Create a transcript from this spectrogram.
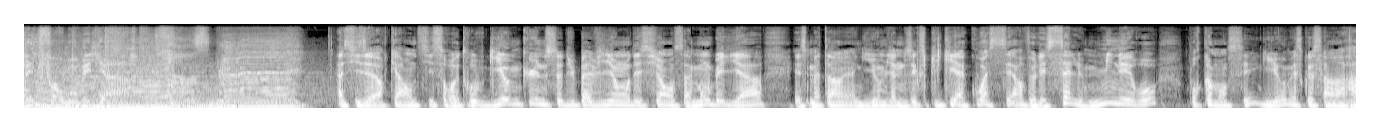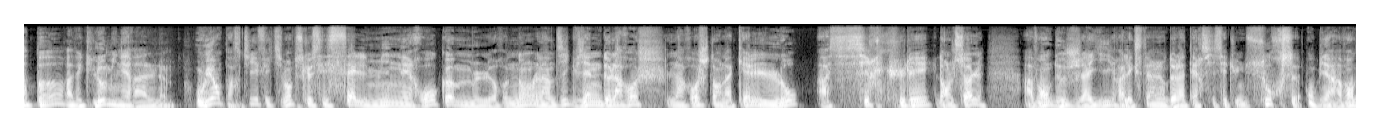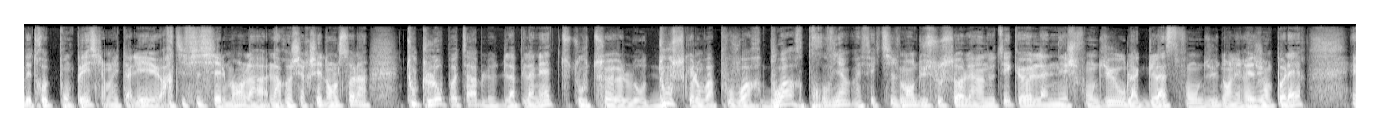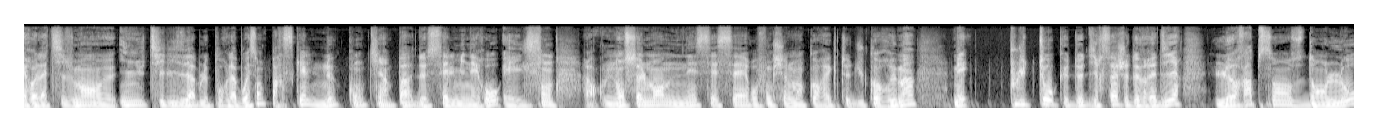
Belfort-Montbéliard. À 6h46, on retrouve Guillaume Kunz du pavillon des sciences à Montbéliard. Et ce matin, Guillaume vient nous expliquer à quoi servent les sels minéraux. Pour commencer, Guillaume, est-ce que ça a un rapport avec l'eau minérale? Oui, en partie, effectivement, puisque ces sels minéraux, comme leur nom l'indique, viennent de la roche, la roche dans laquelle l'eau à circuler dans le sol avant de jaillir à l'extérieur de la Terre, si c'est une source, ou bien avant d'être pompée, si on est allé artificiellement la, rechercher dans le sol. Hein. Toute l'eau potable de la planète, toute euh, l'eau douce que l'on va pouvoir boire provient effectivement du sous-sol. À noter que la neige fondue ou la glace fondue dans les régions polaires est relativement euh, inutilisable pour la boisson parce qu'elle ne contient pas de sels minéraux et ils sont alors non seulement nécessaires au fonctionnement correct du corps humain, mais plutôt que de dire ça, je devrais dire leur absence dans l'eau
